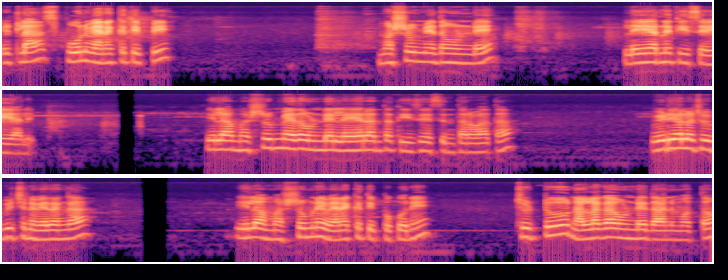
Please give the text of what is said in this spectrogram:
ఇట్లా స్పూన్ వెనక్కి తిప్పి మష్రూమ్ మీద ఉండే లేయర్ని తీసేయాలి. ఇలా మష్రూమ్ మీద ఉండే లేయర్ అంతా తీసేసిన తర్వాత వీడియోలో చూపించిన విధంగా ఇలా మష్రూమ్ని వెనక్కి తిప్పుకొని చుట్టూ నల్లగా ఉండే దాన్ని మొత్తం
